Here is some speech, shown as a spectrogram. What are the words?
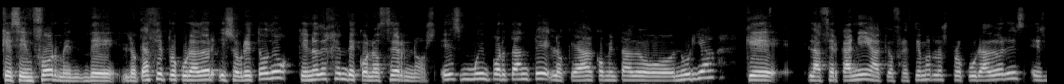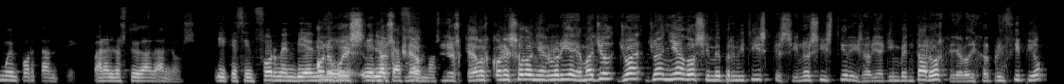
Que se informen de lo que hace el procurador y sobre todo que no dejen de conocernos. Es muy importante lo que ha comentado Nuria, que la cercanía que ofrecemos los procuradores es muy importante para los ciudadanos y que se informen bien Bueno, de, pues de lo nos, que queda- hacemos. nos quedamos con eso, doña Gloria. Y además, yo, yo, yo añado, si me permitís, que si no existierais, había que inventaros, que ya lo dije al principio,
